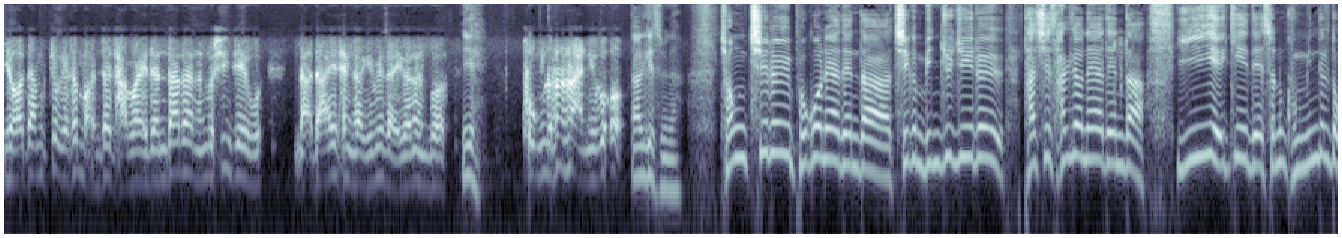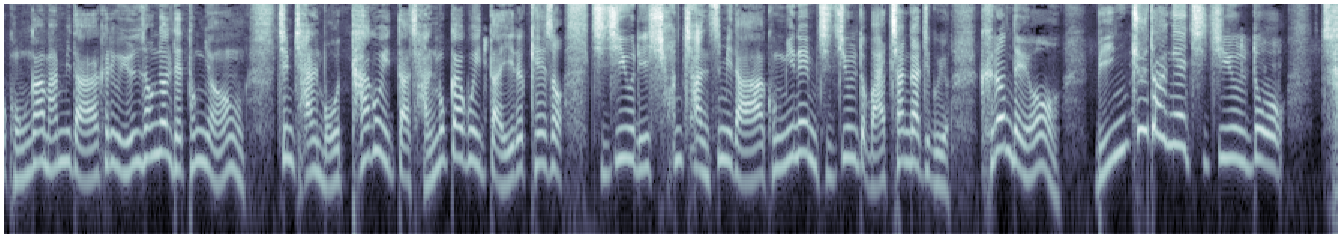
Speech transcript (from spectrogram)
여당 쪽에서 먼저 잡아야 된다라는 것이 이제 나, 나의 생각입니다. 이거는 뭐 예. 공론은 아니고 알겠습니다. 정치를 복원해야 된다. 지금 민주주의를 다시 살려내야 된다. 이 얘기에 대해서는 국민들도 공감합니다. 그리고 윤석열 대통령 지금 잘 못하고 있다. 잘못 가고 있다. 이렇게 해서 지지율이 시원치 않습니다. 국민의힘 지지율도 마찬가지고요. 그런데요. 민주당의 지지율도 참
